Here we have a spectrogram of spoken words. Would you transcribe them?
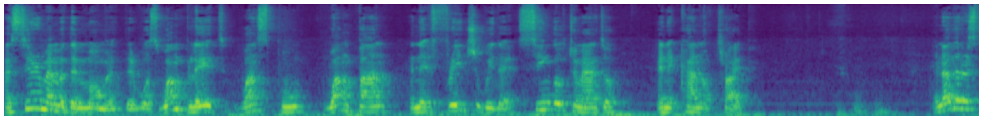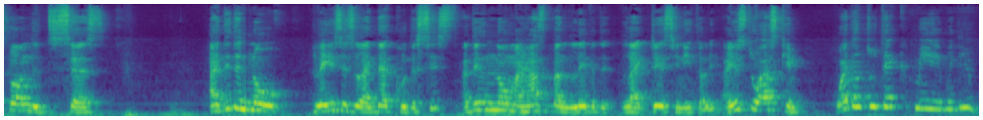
I still remember the moment. There was one plate, one spoon, one pan, and a fridge with a single tomato and a can of tripe. Another respondent says, I didn't know places like that could exist. I didn't know my husband lived like this in Italy. I used to ask him, Why don't you take me with you?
